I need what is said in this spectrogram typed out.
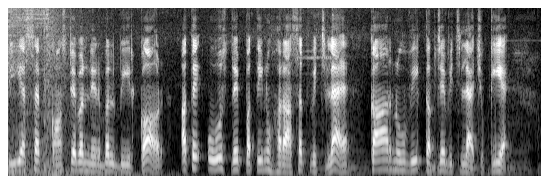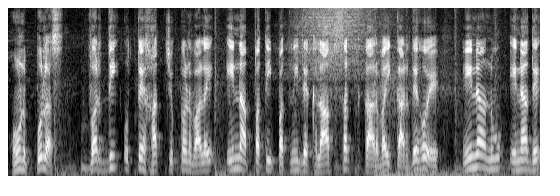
ਬੀਐਸਐਫ ਕਾਂਸਟੇਬਲ ਨਿਰਮਲ ਬੀਰ ਕੌਰ ਅਤੇ ਉਸ ਦੇ ਪਤੀ ਨੂੰ ਹਿਰਾਸਤ ਵਿੱਚ ਲੈ ਕਾਰ ਨੂੰ ਵੀ ਕਬਜ਼ੇ ਵਿੱਚ ਲੈ ਚੁੱਕੀ ਹੈ। ਹੁਣ ਪੁਲਿਸ ਵਰਦੀ ਉੱਤੇ ਹੱਥ ਚੁੱਕਣ ਵਾਲੇ ਇਹਨਾਂ ਪਤੀ ਪਤਨੀ ਦੇ ਖਿਲਾਫ ਸਖਤ ਕਾਰਵਾਈ ਕਰਦੇ ਹੋਏ ਇਹਨਾਂ ਨੂੰ ਇਹਨਾਂ ਦੇ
